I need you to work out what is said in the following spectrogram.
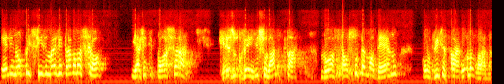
ele não precise mais entrar para Maceió. E a gente possa resolver isso lá no Pilar, no hospital super moderno, com vistas para Lagoa Manguada.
